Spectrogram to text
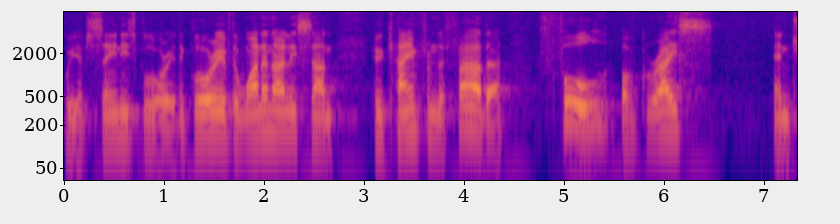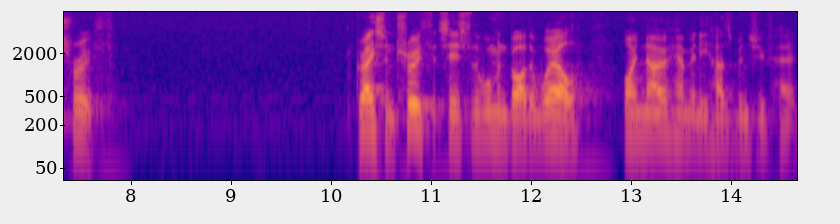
We have seen his glory, the glory of the one and only Son who came from the Father, full of grace and truth. Grace and truth, it says to the woman by the well, I know how many husbands you've had.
